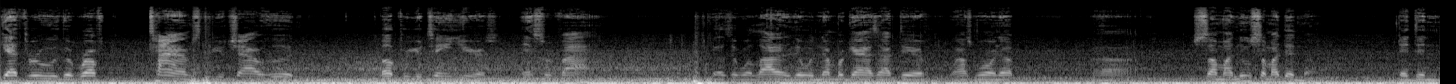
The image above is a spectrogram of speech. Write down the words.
get through the rough times through your childhood up through your teen years and survive. Because there were a lot of there were a number of guys out there when I was growing up. Uh, some I knew, some I didn't know. That didn't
